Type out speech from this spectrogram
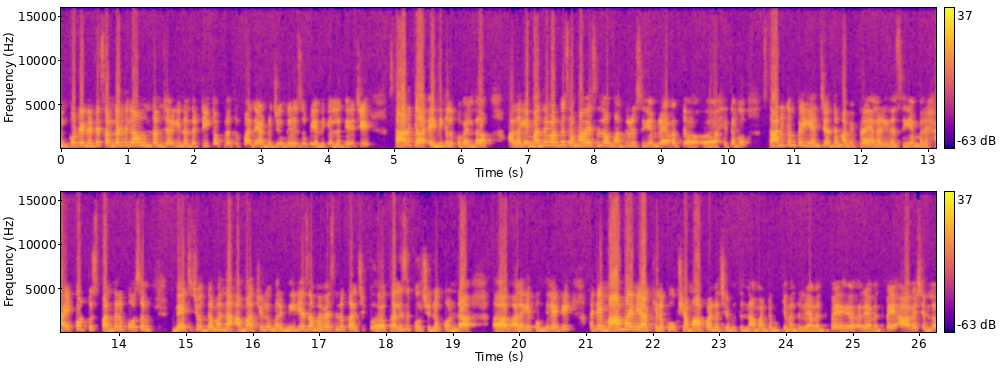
ఇంకోటి ఏంటంటే సంఘటితగా ఉండడం జరిగిందంటే టీ కప్లో తుఫాని అంటూ జూబ్లీహిల్స్ ఉప ఎన్నికల్లో గెలిచి స్థానిక ఎన్నికలకు వెళ్దాం. అలాగే మంత్రివర్గ సమావేశంలో మంత్రులు సీఎం రేవంత్ హితవు. స్థానికంపై ఏం చేద్దాం అభిప్రాయాలు అడిగిన సీఎం మరి హైకోర్టు స్పందన కోసం వేచి చూద్దామన్న అమాత్యుడు మరి మీడియా సమావేశంలో కలిసి కలిసి కూర్చున్న కొండ అలాగే పొంగులేటి. అయితే మామాయి వ్యాఖ్యలకు క్షమాపణ చెబుతున్నామంటూ ముఖ్యమంత్రి రేవంత్ పై రేవంత్ పై ఆవేశంలో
